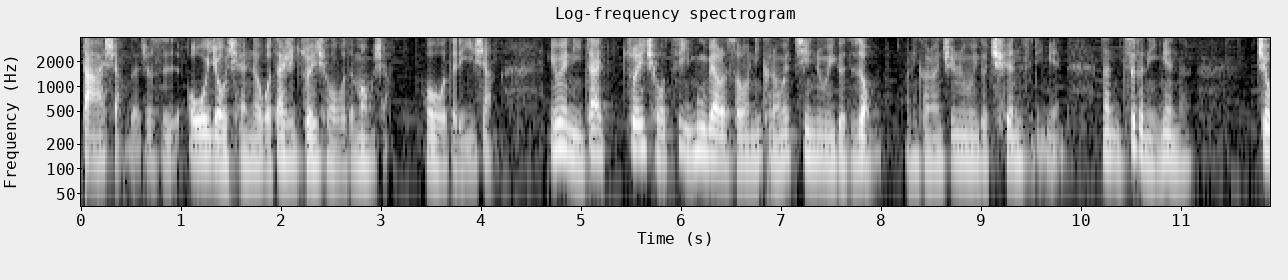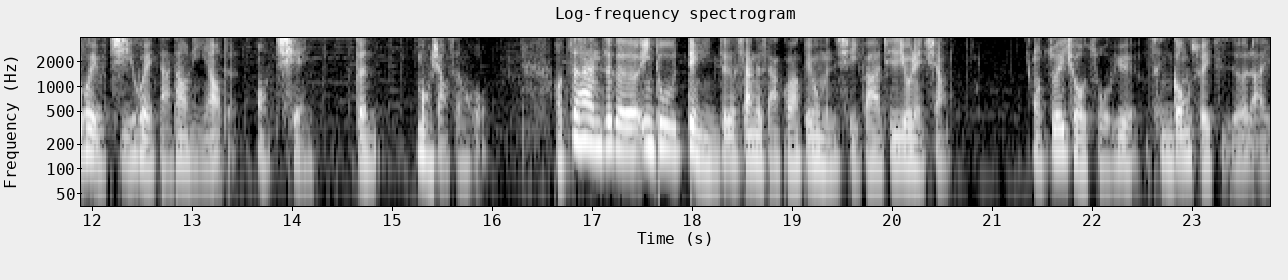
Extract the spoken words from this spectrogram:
大家想的，就是哦，我有钱了，我再去追求我的梦想或我的理想。因为你在追求自己目标的时候，你可能会进入一个 zone，你可能进入一个圈子里面。那这个里面呢，就会有机会达到你要的哦，钱跟梦想生活。哦，这和这个印度电影这个三个傻瓜给我们的启发其实有点像。我追求卓越，成功随之而来。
